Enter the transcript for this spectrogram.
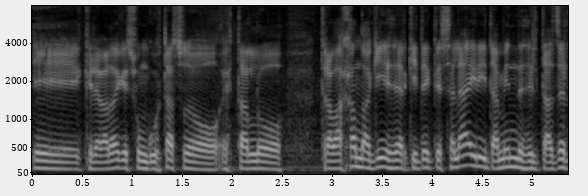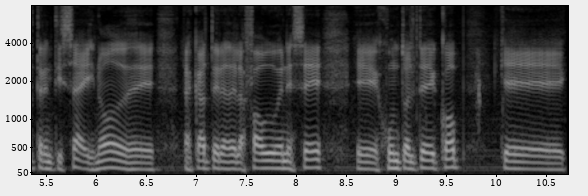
que la verdad que es un gustazo estarlo trabajando aquí desde Arquitectes al Aire y también desde el Taller 36, ¿no? desde las cátedras de la FAUD-UNC junto al TEDCOP que,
